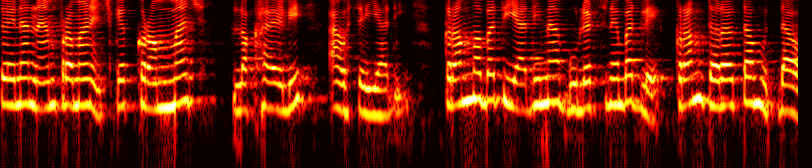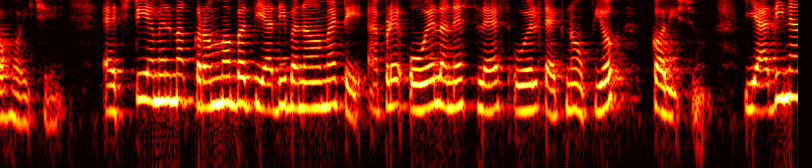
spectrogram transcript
તો એના નામ પ્રમાણે જ કે ક્રમમાં જ લખાયેલી આવશે યાદી. ક્રમબદ્ધ યાદીમાં બુલેટ્સને બદલે ક્રમ ધરાવતા મુદ્દાઓ હોય છે. એચટીએમએલમાં ક્રમબદ્ધ યાદી બનાવવા માટે આપણે ઓએલ અને સ્લેશ ઓએલ ટેગનો ઉપયોગ કરીશું. યાદીના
